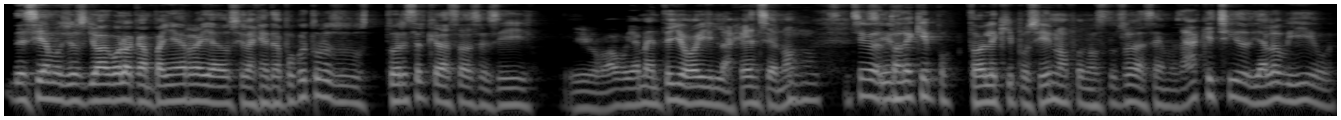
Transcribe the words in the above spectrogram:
decíamos, yo, yo hago la campaña de rayados y la gente, ¿a poco tú, tú eres el que las hace? Sí, y obviamente yo y la agencia, ¿no? Ujú. Sí, de Sí, todo ¿no? el equipo. Todo el equipo, sí, no, pues nosotros lo hacemos. Ah, qué chido, ya lo vi, güey.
